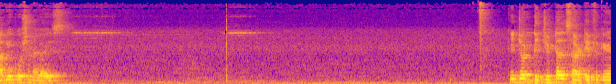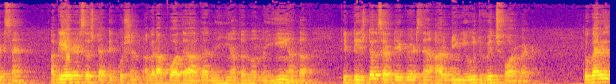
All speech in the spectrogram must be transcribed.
आगे क्वेश्चन है गाइस कि जो डिजिटल सर्टिफिकेट्स हैं again it's a static question अगर आपको आता आता नहीं आता नो नहीं आता, कि डिजिटल सर्टिफिकेट्स हैं are being used which format तो गाइस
